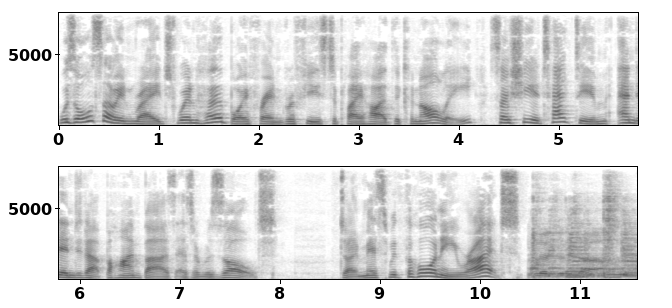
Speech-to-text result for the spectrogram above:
was also enraged when her boyfriend refused to play hide the cannoli, so she attacked him and ended up behind bars as a result. Don't mess with the horny, right? Uh,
